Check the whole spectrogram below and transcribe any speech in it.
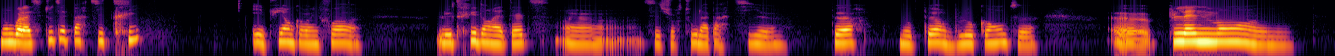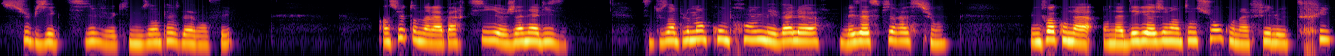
Donc voilà, c'est toute cette partie tri. Et puis encore une fois, le tri dans la tête, c'est surtout la partie peur, nos peurs bloquantes euh, pleinement euh, subjective qui nous empêche d'avancer. Ensuite, on a la partie euh, j'analyse. C'est tout simplement comprendre mes valeurs, mes aspirations. Une fois qu'on a, dégagé l'intention, qu'on a fait le tri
